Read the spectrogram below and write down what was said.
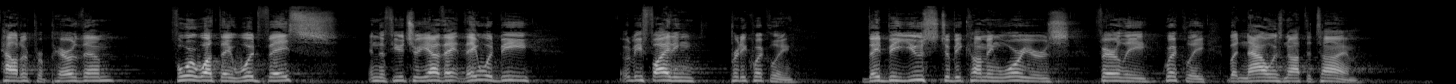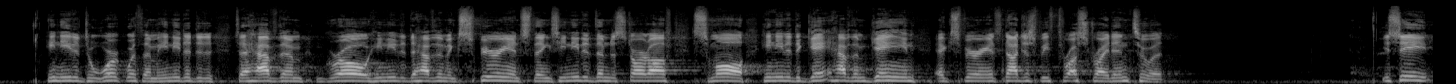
how to prepare them for what they would face in the future. Yeah, they, they would be they would be fighting pretty quickly. They'd be used to becoming warriors fairly quickly, but now is not the time. He needed to work with them. He needed to, to have them grow. He needed to have them experience things. He needed them to start off small. He needed to have them gain experience, not just be thrust right into it. You see,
